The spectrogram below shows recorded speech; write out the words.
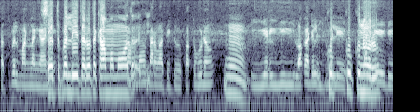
సత్తుపల్లి మండలం కానీ సత్తుపల్లి తర్వాత ఖమ్మము తర్వాత ఇటు కొత్తగూడెం. ఈ ఈ కుక్కునూరు. ఇది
